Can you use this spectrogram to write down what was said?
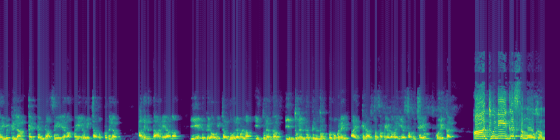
കൈവിട്ടില്ല. തെക്കൻ ഗാസയിലെ റഫയിലെ ഒരു ചതുപ്പ് നിലം. അതിന് താഴെയാണ് ഏഴ് കിലോമീറ്റർ ദൂരമുള്ള ഈ തുരങ്കം ഈ തുരങ്കത്തിന് തൊട്ടുമുകളിൽ ഐക്യരാഷ്ട്രസഭയുടെ വലിയ സമുച്ചയം ഒരു ആധുനിക സമൂഹം.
